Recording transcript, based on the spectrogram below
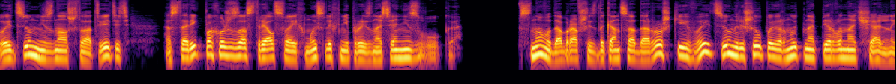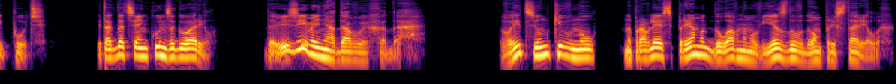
Вэйцюн не знал, что ответить, а старик, похоже, застрял в своих мыслях, не произнося ни звука. Снова добравшись до конца дорожки, Вэйцюн решил повернуть на первоначальный путь. И тогда Цянькунь заговорил. «Довези меня до выхода». Вэйцюн кивнул, направляясь прямо к главному въезду в дом престарелых.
